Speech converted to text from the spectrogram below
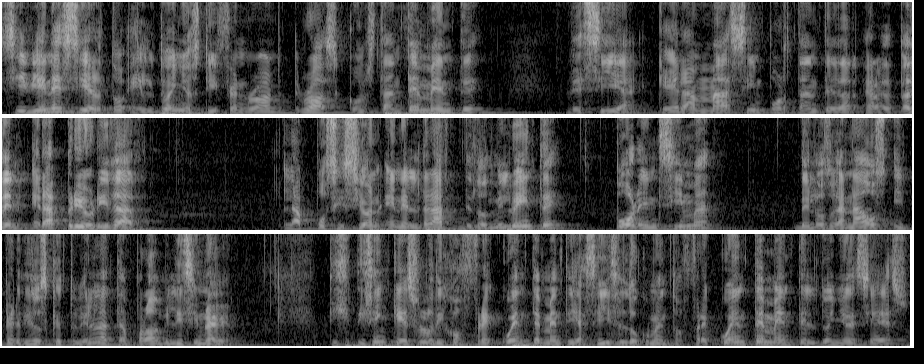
si bien es cierto, el dueño Stephen Ross constantemente decía que era más importante dar, era prioridad la posición en el draft del 2020 por encima de los ganados y perdidos que tuvieron la temporada 2019. Dicen que eso lo dijo frecuentemente, y así dice el documento, frecuentemente el dueño decía eso.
